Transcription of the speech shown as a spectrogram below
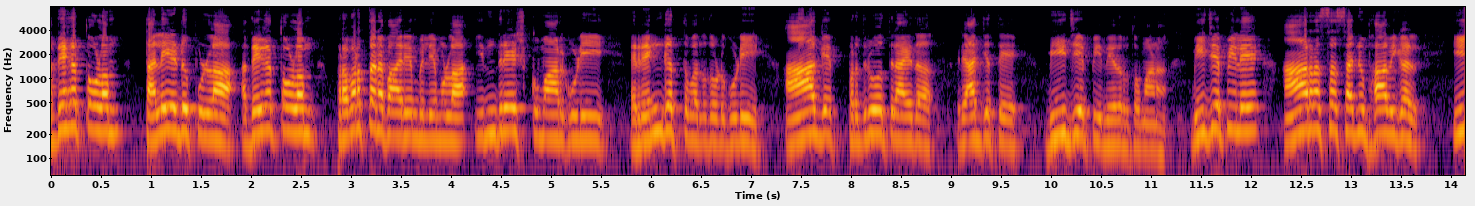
അദ്ദേഹത്തോളം തലയെടുപ്പുള്ള അദ്ദേഹത്തോളം പ്രവർത്തന പാരമ്പര്യമുള്ള ഇന്ദ്രേഷ് കുമാർ കൂടി രംഗത്ത് വന്നതോടുകൂടി ആകെ പ്രതിരോധത്തിലായത് രാജ്യത്തെ ബി ജെ പി നേതൃത്വമാണ്. ബി ജെ പിയിലെ ആർ എസ് എസ് അനുഭാവികൾ ഈ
